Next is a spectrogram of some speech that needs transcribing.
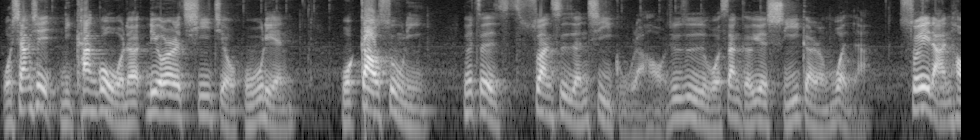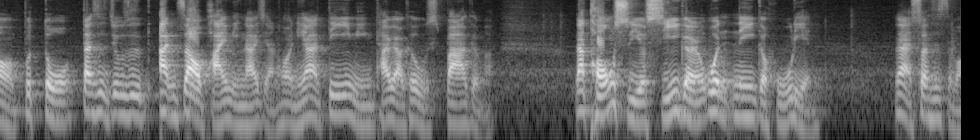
我相信你看过我的六二七九胡联，我告诉你，因为这算是人气股了哈，就是我上个月十一个人问啊。虽然哈不多，但是就是按照排名来讲的话，你看第一名台表科五十八个嘛，那同时有十一个人问那个胡联，那算是什么？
